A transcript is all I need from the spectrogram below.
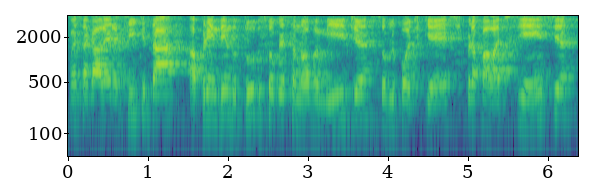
com essa galera aqui que está aprendendo tudo sobre essa nova mídia, sobre o podcast, para falar de ciência,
